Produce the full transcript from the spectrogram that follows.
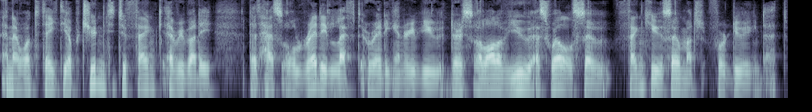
And I want to take the opportunity to thank everybody that has already left a rating and review. There's a lot of you as well, so thank you so much for doing that.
